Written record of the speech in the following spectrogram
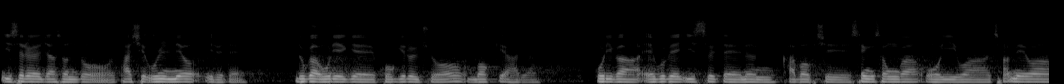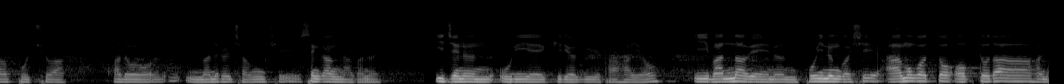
이스라엘 자손도 다시 울며 이르되 누가 우리에게 고기를 주어 먹게 하랴 우리가 애굽에 있을 때에는 값없이 생선과 오이와 참외와 부추와 과도 마늘을 정시 생각나거늘 이제는 우리의 기력이 다하여 이 만나 외에는 보이는 것이 아무것도 없도다 하니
